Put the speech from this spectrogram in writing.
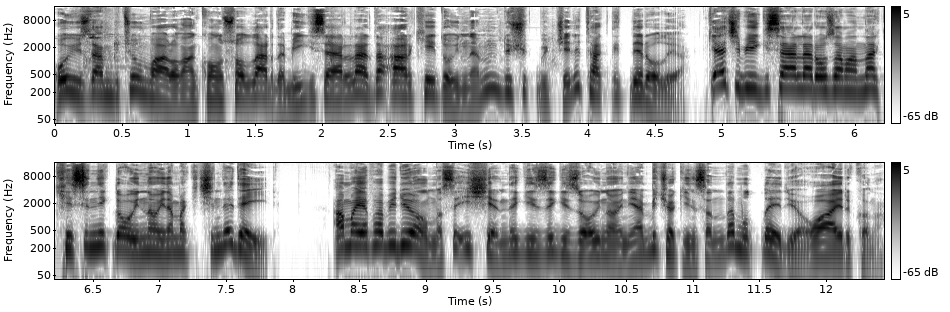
O yüzden bütün var olan konsollar da bilgisayarlar da arcade oyunlarının düşük bütçeli taklitleri oluyor. Gerçi bilgisayarlar o zamanlar kesinlikle oyunu oynamak için de değil. Ama yapabiliyor olması iş yerinde gizli gizli oyun oynayan birçok insanı da mutlu ediyor. O ayrı konu.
